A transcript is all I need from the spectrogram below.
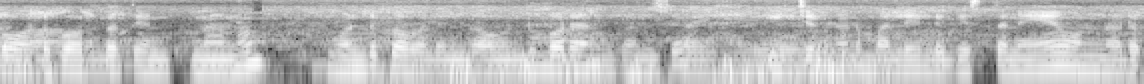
తోటకూరతో తింటున్నాను. వండుకోవాలి ఇంకా. వండుకోవడానికంటే ఈ చిన్నడు మళ్ళీ లెగిస్తూనే ఉన్నాడు.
